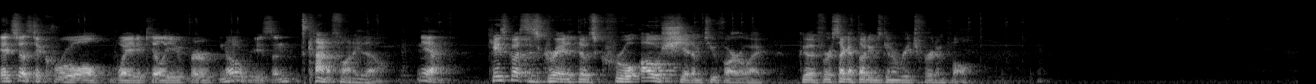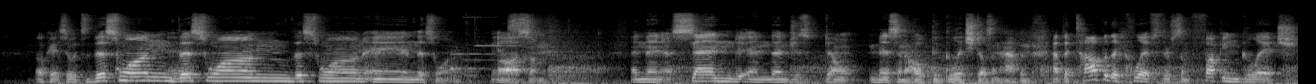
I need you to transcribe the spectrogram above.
It's just a cruel way to kill you for no reason. It's kind of funny though. Yeah. King's Quest is great at those cruel. Oh shit, I'm too far away. Good. For a second, I thought he was gonna reach for it and fall. Okay, so it's this one, this one, this one, and this one. Yes. Awesome. And then ascend, and then just don't miss and hope the glitch doesn't happen. At the top of the cliffs, there's some fucking glitch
